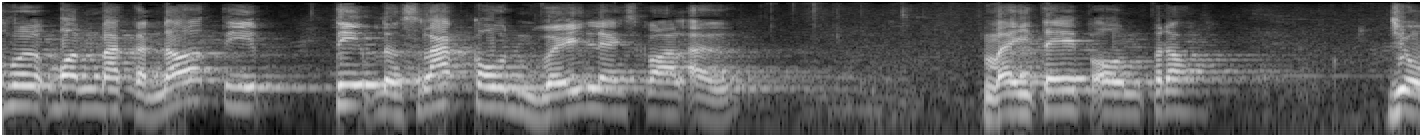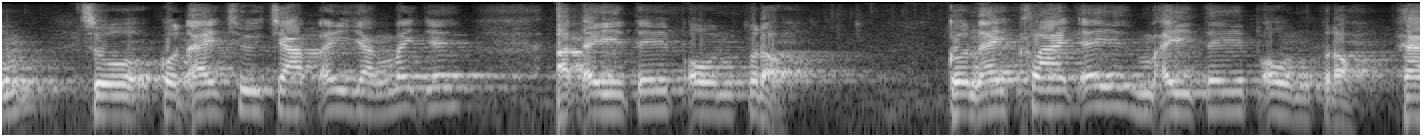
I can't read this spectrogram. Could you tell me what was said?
ធ្វើបន់មកកណោទៀបទៀបនឹងស្លាប់កូនវែងលែងស្គាល់ឪមិនអីទេប្អូនប្រុសយំសួរកូនឯងឈឺចាប់អីយ៉ាងម៉េចទេអត់អីទេប្អូនប្រុសកូនឯងខ្លាចអីមិនអីទេប្អូនប្រុសហៅ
